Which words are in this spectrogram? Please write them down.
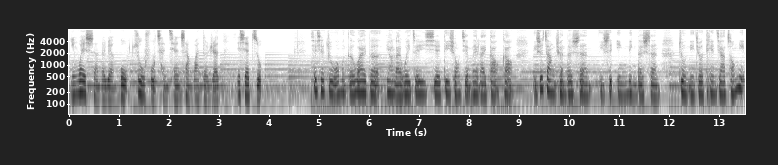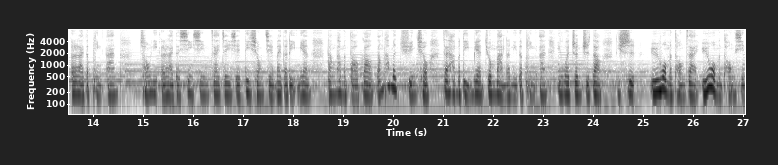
因为神的缘故祝福成千上万的人。谢谢主。谢谢主，我们格外的要来为这一些弟兄姐妹来祷告。你是掌权的神，你是引领的神，主你就添加从你而来的平安，从你而来的信心，在这一些弟兄姐妹的里面。当他们祷告，当他们寻求，在他们里面就满了你的平安，因为真知道你是与我们同在，与我们同行，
